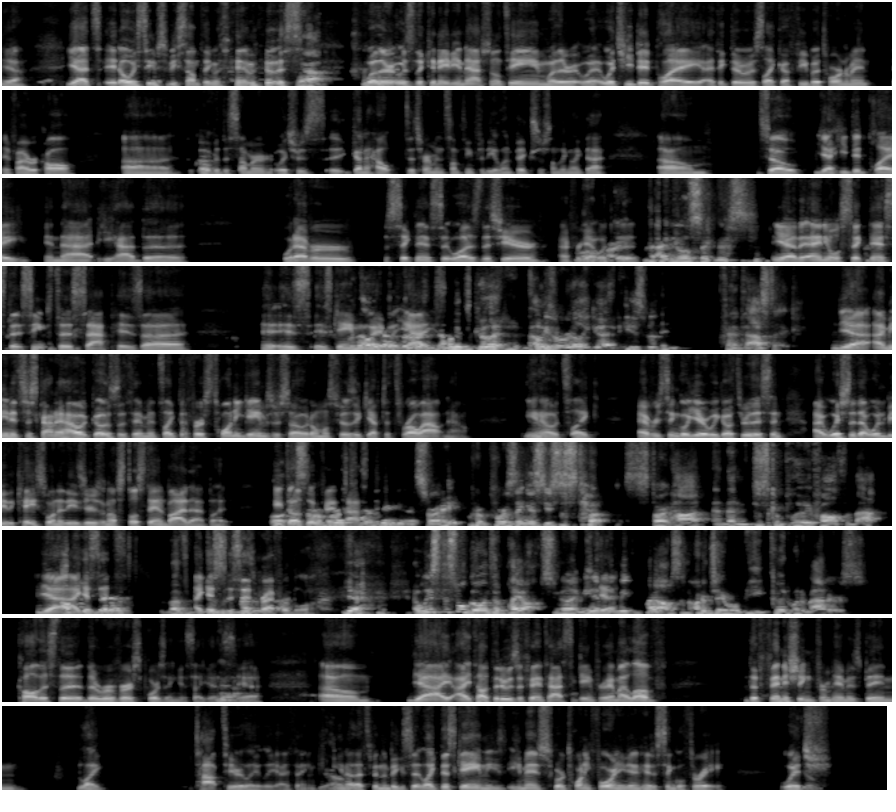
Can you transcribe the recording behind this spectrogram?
Yeah. Yeah, it's it always seems to be something with him. It was Yeah. whether it was the Canadian national team, whether it which he did play. I think there was like a FIBA tournament, if I recall, uh, Okay. over the summer, which was going to help determine something for the Olympics or something like that. Um, so yeah, he did play in that. He had the whatever sickness it was this year. I forget Well, what right. the the annual sickness. yeah the annual sickness that seems to sap his uh his his game Now away. But yeah, he's- now he's good. Now he's really good. He's been fantastic. Yeah, I mean, it's just kind of how it goes with him. It's like the first 20 games or so, it almost feels like you have to throw out now. You Yeah. know, it's like every single year we go through this, and I wish that that wouldn't be the case one of these years, and I'll still stand by that. But he does look fantastic. Porzingis, right? Where Porzingis used to start start hot and then just completely fall off the map. yeah, I'll I guess that's this. That's. I guess this is than that. preferable. Yeah, at least this will go into the playoffs. You know what I mean? If Yeah. they make the playoffs, then RJ will be good when it matters. Call this the the reverse Porzingis, I guess. Yeah. Yeah. Um, yeah, I, I thought that it was a fantastic game for him. I love the finishing from him has been like top tier lately. I think Yeah. you know that's been the biggest. Like this game, he he managed to score 24 and he didn't hit a single three, which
